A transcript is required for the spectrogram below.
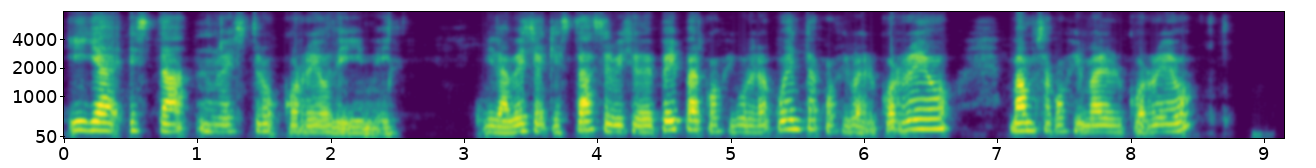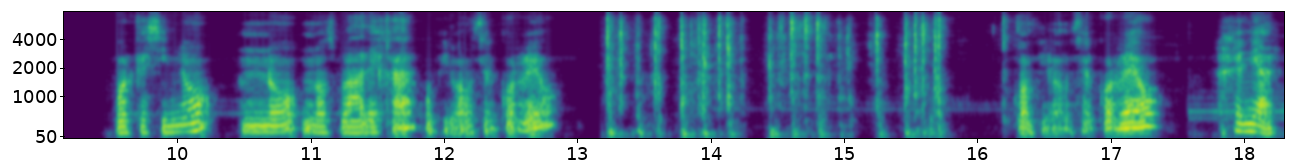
Y ya está nuestro correo de email. Mira, ves, aquí está, servicio de PayPal, configura la cuenta, confirmar el correo. Vamos a confirmar el correo, porque si no, no nos va a dejar. Confirmamos el correo. Confirmamos el correo. Genial,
